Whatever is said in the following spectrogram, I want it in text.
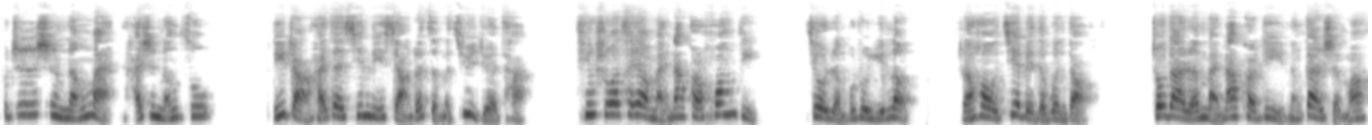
不知是能买还是能租。”里长还在心里想着怎么拒绝他，听说他要买那块荒地，就忍不住一愣，然后戒备地问道：“周大人买那块地能干什么？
